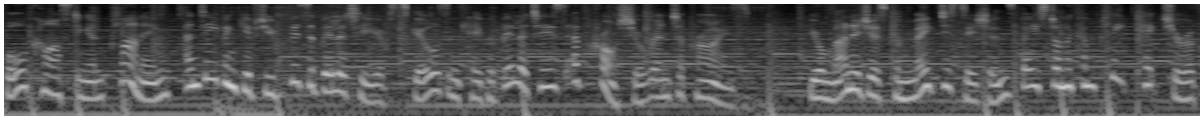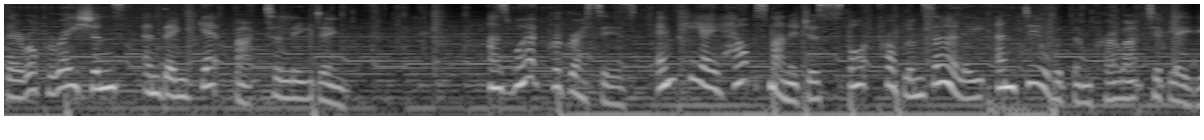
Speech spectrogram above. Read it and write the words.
forecasting and planning, and even gives you visibility of skills and capabilities across your enterprise. Your managers can make decisions based on a complete picture of their operations and then get back to leading. As work progresses, MPA helps managers spot problems early and deal with them proactively,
